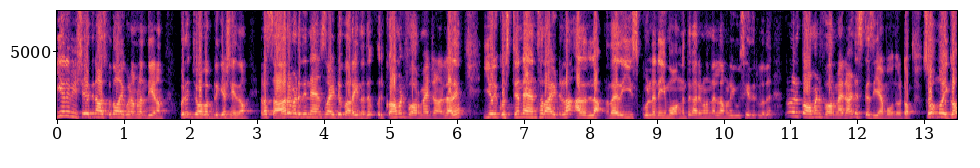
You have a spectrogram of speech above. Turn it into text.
ഈ ഒരു വിഷയത്തിന് ആസ്പദമായിക്കൊണ്ട് നമ്മൾ എന്ത് ചെയ്യണം? ഒരു ജോബ് അപ്ലിക്കേഷൻ എഴുതാം ഇവിടെ സാർ ഇവിടെ ഇതിന്റെ ആൻസർ ആയിട്ട് പറയുന്നത് ഒരു കോമൺ ഫോർമാറ്റ് ആണ്. അല്ലാതെ ഈ ഒരു ക്വസ്റ്റ്യന്റെ ആൻസർ ആയിട്ടുള്ള അതല്ല. അതായത് ഈ സ്കൂളിന്റെ നെയിമോ അങ്ങനത്തെ കാര്യങ്ങളൊന്നും അല്ല നമ്മൾ യൂസ് ചെയ്തിട്ടുള്ളത്. നമ്മൾ ഒരു കോമൺ ഫോർമാറ്റ് ആണ് ഡിസ്കസ് ചെയ്യാൻ പോകുന്നത് കേട്ടോ. സോ നോക്കിക്കോ.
